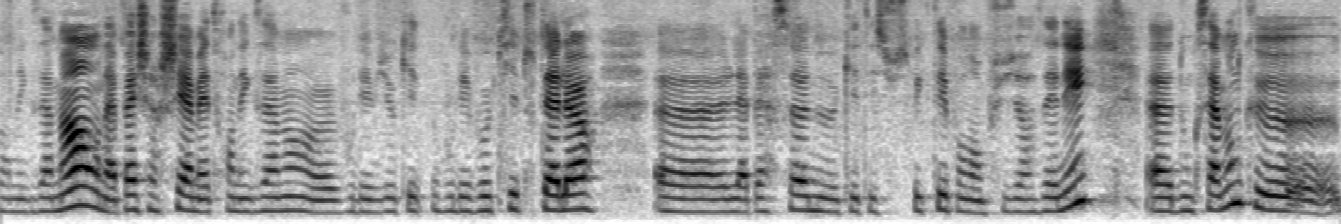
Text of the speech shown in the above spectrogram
en examen, on n'a pas cherché à mettre en examen, vous l'évoquiez tout à l'heure, euh, la personne qui était suspectée pendant plusieurs années. Euh, donc ça montre que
